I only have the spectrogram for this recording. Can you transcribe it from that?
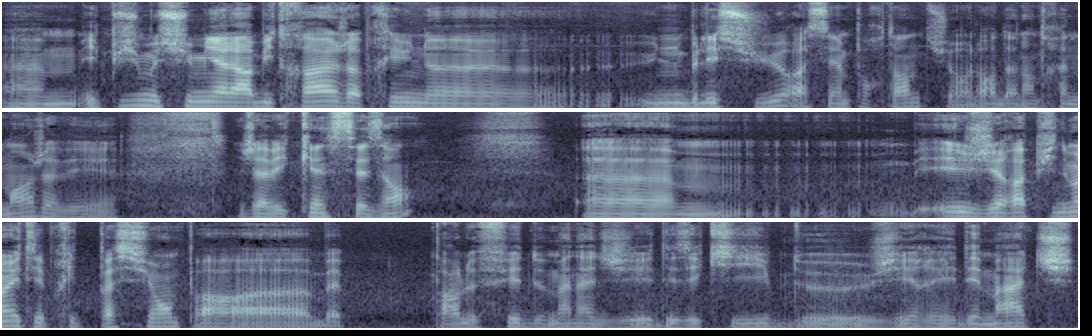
Euh, et puis je me suis mis à l'arbitrage après une, euh, blessure assez importante lors d'un entraînement. J'avais, j'avais 15-16 ans. Euh, et j'ai rapidement été pris de passion par, ben, par le fait de manager des équipes, de gérer des matchs,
